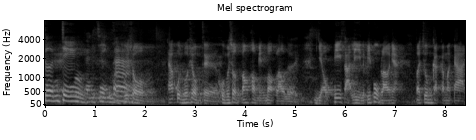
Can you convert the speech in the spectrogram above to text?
เกินจริงเกินจริงอ่าคุณผู้ชม ถ้าคุณผู้ชมเจอ คุณผู้ชมต้องคอมเมนต์บอกเราเลย เดี๋ยวพี่สาลีหรือพี่ปุ่มเราเนี่ย ประชุมกับกรรมการ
